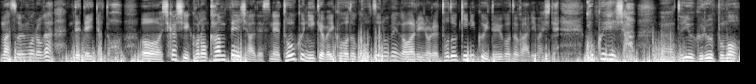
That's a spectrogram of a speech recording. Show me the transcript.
まあそういうものが出ていたと。しかし、この寛平社はですね、遠くに行けば行くほど交通の便が悪いので届きにくいということがありまして、国平社というグループも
